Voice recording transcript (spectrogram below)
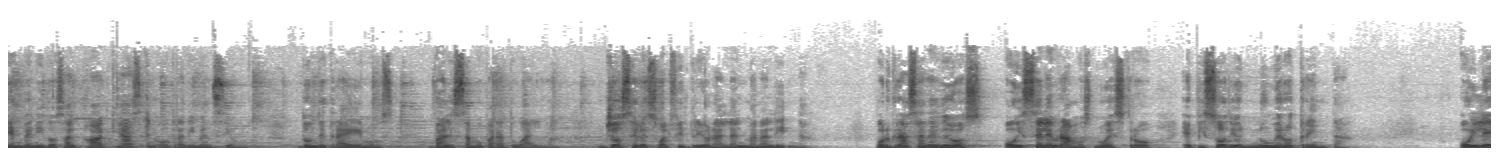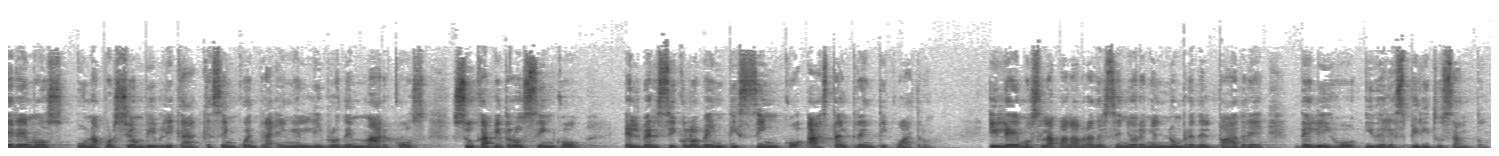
Bienvenidos al podcast En otra dimensión, donde traemos bálsamo para tu alma. Yo seré su anfitriona, la hermana Lidna. Por gracia de Dios, hoy celebramos nuestro episodio número 30. Hoy leeremos una porción bíblica que se encuentra en el libro de Marcos, su capítulo 5, el versículo 25 hasta el 34. Y leemos la palabra del Señor en el nombre del Padre, del Hijo y del Espíritu Santo.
